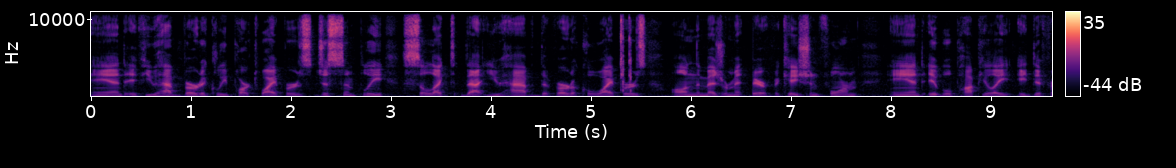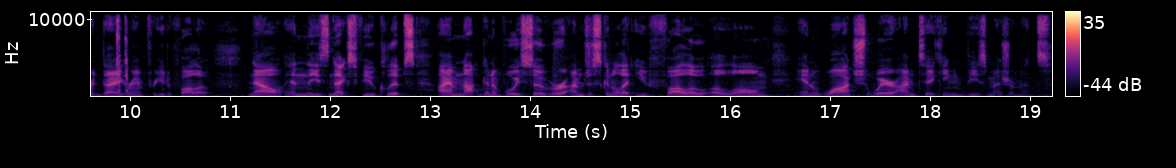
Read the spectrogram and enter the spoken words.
And if you have vertically parked wipers, just simply select that you have the vertical wipers on the measurement verification form and it will populate a different diagram for you to follow. Now in these next few clips I am not going to voice over, I'm just going to let you follow along and watch where I'm taking these measurements.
